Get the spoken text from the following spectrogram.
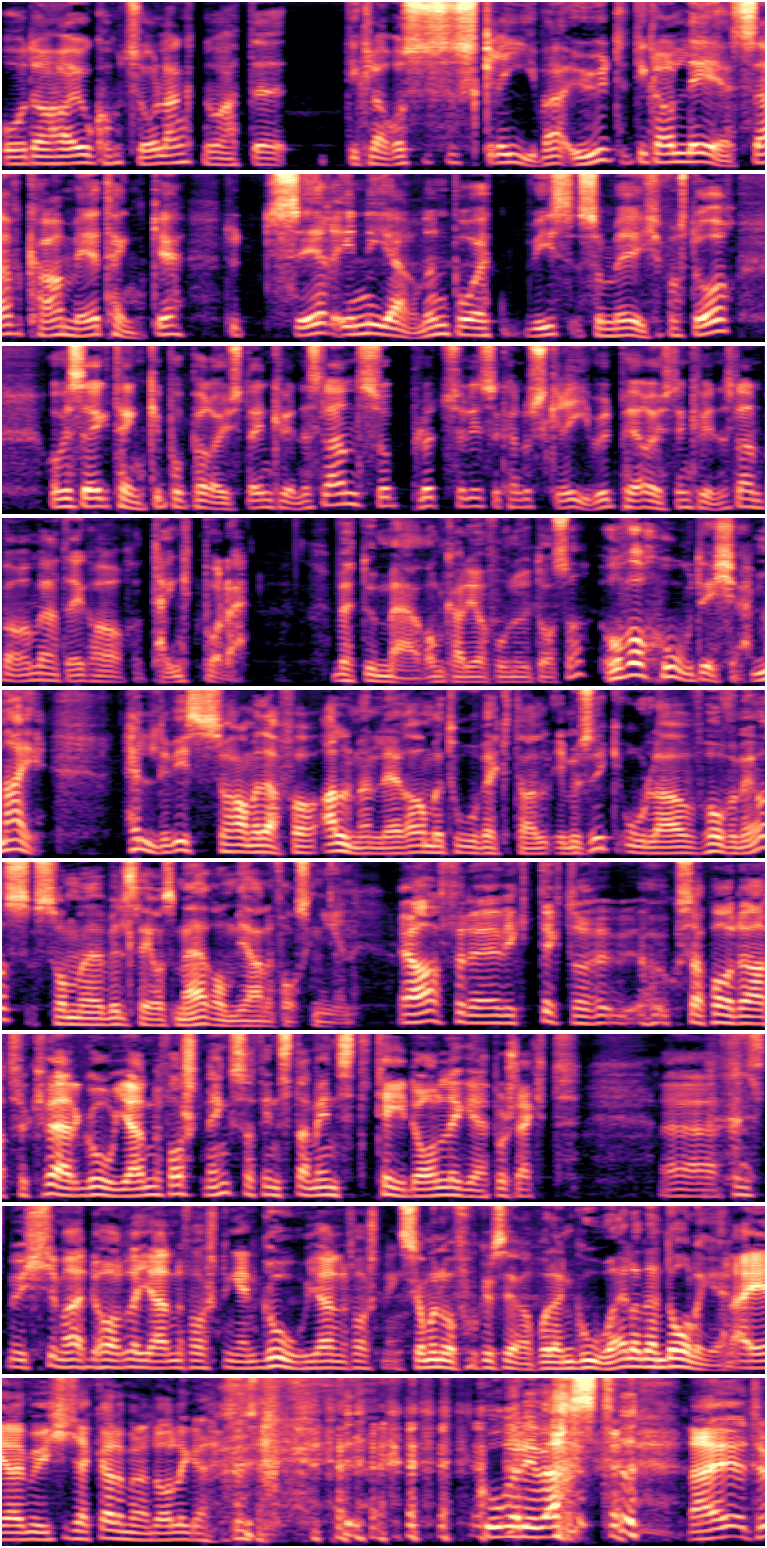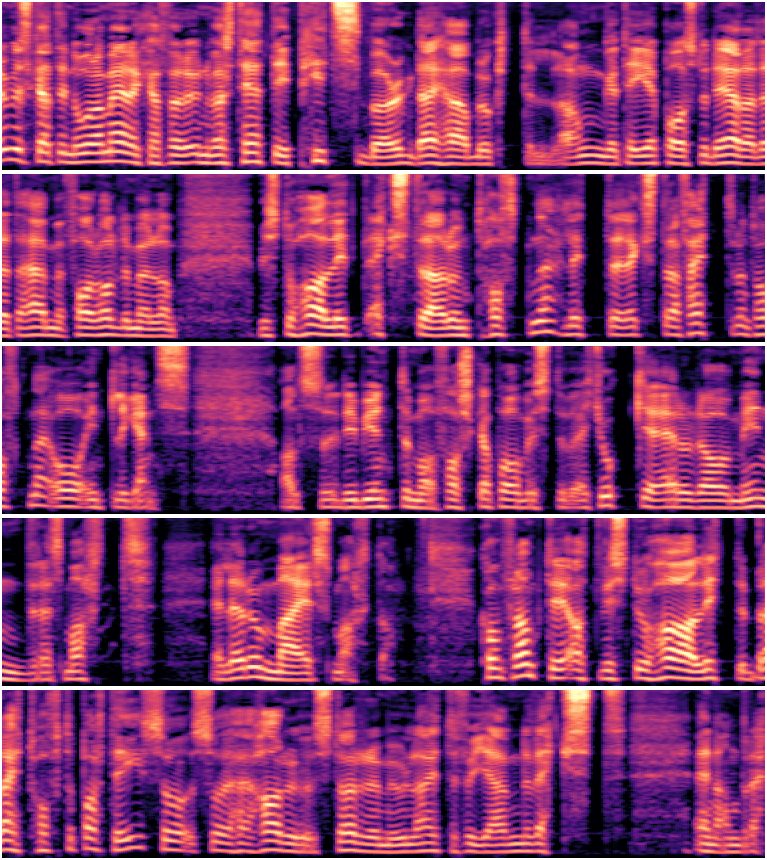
Og det har jo kommet så langt nå at eh, de klarer å skrive ut, de klarer å lese av hva vi tenker. Du ser inn i hjernen på et vis som vi ikke forstår. Og hvis jeg tenker på Per Øystein Kvinnesland, så plutselig så kan du skrive ut Per Øystein Kvinnesland bare med at jeg har tenkt på det. Vet du mer om hva de har funnet ut også? Overhodet ikke. Nei. Heldigvis så har vi derfor allmennlærer med to vekttall i musikk, Olav Hove, med oss, som vil si oss mer om hjerneforskningen. Ja, for det er viktig å huske på det at for hver god hjerneforskning så finnes det minst ti dårlige prosjekt. Uh, finnes mye mer dårlig hjerneforskning enn god hjerneforskning. Skal vi nå fokusere på den gode eller den dårlige? Nei, det er mye kjekkere med den dårlige. Hvor er de verst? Nei, jeg tror vi skal til Nord-Amerika, for universitetet i Pittsburgh de har brukt lange tider på å studere dette her med forholdet mellom hvis du har litt ekstra rundt hoftene, litt ekstra fett rundt hoftene, og intelligens. Altså, De begynte med å forske på hvis du er tjukk, er du da mindre smart, eller er du mer smart. da. Kom fram til at hvis du har litt bredt hofteparti, så, så har du større muligheter for hjernevekst enn andre.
